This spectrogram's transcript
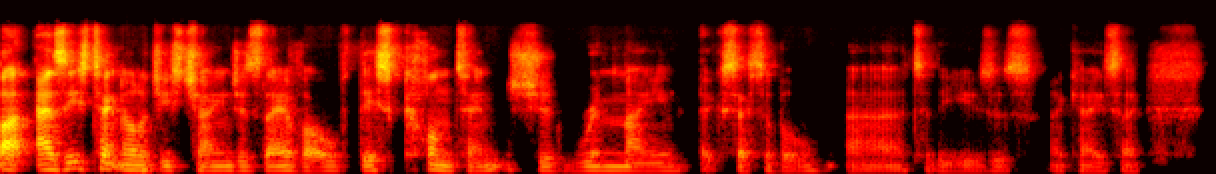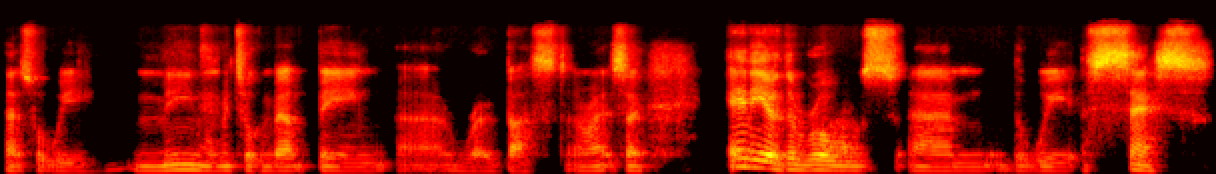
but as these technologies change, as they evolve, this content should remain accessible uh, to the users. Okay, so that's what we mean when we're talking about being uh, robust. All right, so any of the rules um, that we assess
